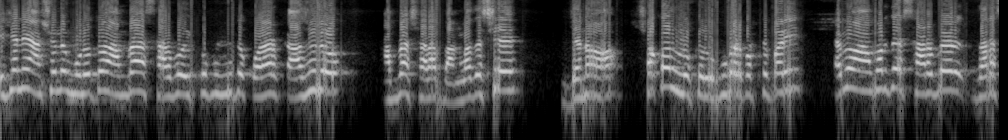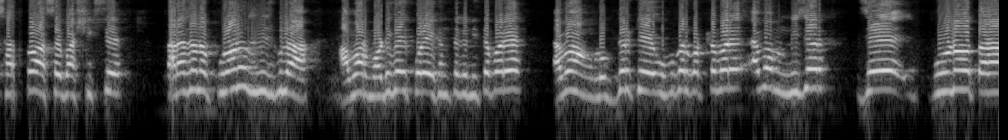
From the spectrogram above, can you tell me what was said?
এখানে আসলে মূলত আমরা সার্ব ঐক্যপ্রসূত করার কাজ হলো আমরা সারা বাংলাদেশে যেন সকল লোকের উপকার করতে পারি এবং আমাদের সার্ভের যারা ছাত্র আছে বা শিখছে, তারা যেন পুরানো জিনিসগুলা আবার মডিফাই করে এখান থেকে নিতে পারে এবং লোকদেরকে উপকার করতে পারে এবং নিজের যে পুরনো তারা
